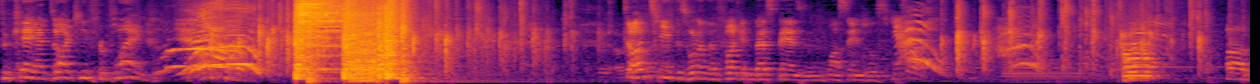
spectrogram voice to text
Bouquet and Dog Teeth for playing. Dog Teeth is one of the fucking best bands in Los Angeles. Um,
